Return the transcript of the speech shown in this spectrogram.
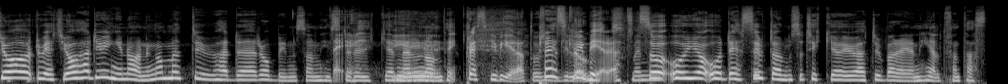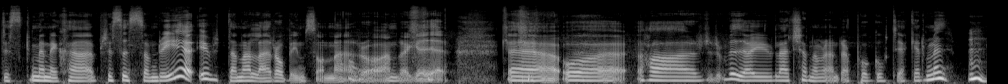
jag, du vet, jag hade ju ingen aning om att du hade Robinson-historiken eller någonting. Preskriberat och Preskriberat. glömt. Men Så, och, jag, och dessutom så tycker jag ju att du bara är en helt fantastisk människa precis som du är utan alla Robinsonar och andra grejer. Eh, och har, vi har ju lärt känna varandra på Gothia Akademi. Mm,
